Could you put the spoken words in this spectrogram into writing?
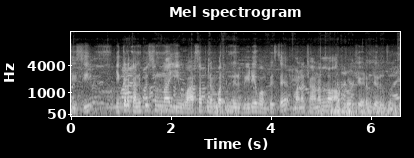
తీసి ఇక్కడ కనిపిస్తున్న ఈ వాట్సాప్ నెంబర్కి మీరు వీడియో పంపిస్తే మన ఛానల్లో అప్లోడ్ చేయడం జరుగుతుంది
